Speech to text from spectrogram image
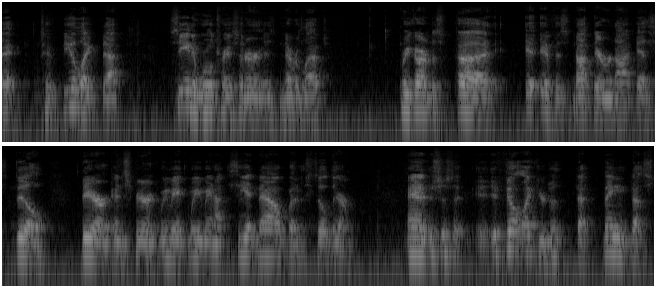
uh, to feel like that seeing a World Trade Center is never left regardless uh, if it's not there or not, it's still there in spirit. We may we may not see it now, but it's still there. And it's just it, it felt like you're just that thing that's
